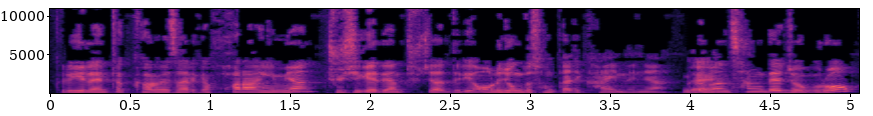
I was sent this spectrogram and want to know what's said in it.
그리고 이 렌터카 회사 이렇게 화랑이면 주식에 대한 투자들이 어느 정도 선까지 가 있느냐. 그러면 네. 상대적으로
